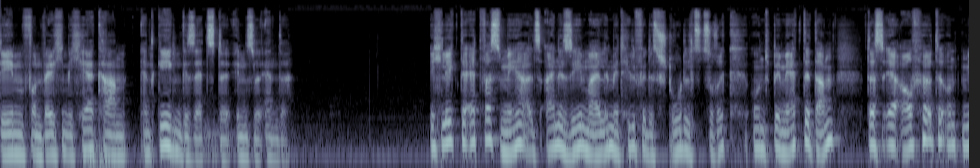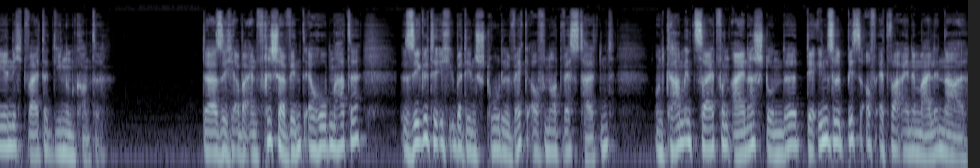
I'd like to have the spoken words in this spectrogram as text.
dem, von welchem ich herkam, entgegengesetzte Inselende. Ich legte etwas mehr als eine Seemeile mit Hilfe des Strudels zurück und bemerkte dann, dass er aufhörte und mir nicht weiter dienen konnte. Da sich aber ein frischer Wind erhoben hatte, segelte ich über den Strudel weg auf Nordwest haltend und kam in Zeit von einer Stunde der Insel bis auf etwa eine Meile nahe,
